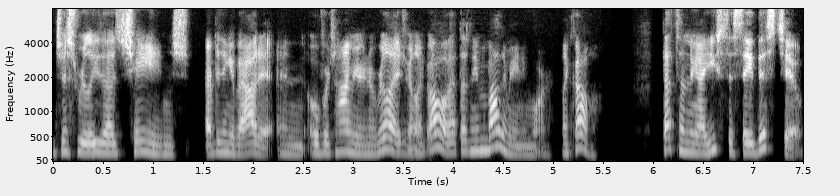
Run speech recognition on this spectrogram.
just really does change everything about it. And over time, you're going to realize you're like, oh, that doesn't even bother me anymore. Like, oh, that's something I used to say this to.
